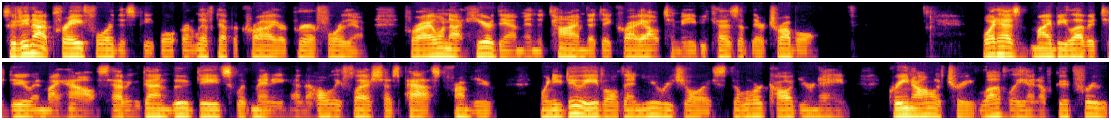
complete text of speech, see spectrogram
So do not pray for this people or lift up a cry or prayer for them, for I will not hear them in the time that they cry out to me because of their trouble. What has my beloved to do in my house, having done lewd deeds with many, and the holy flesh has passed from you? When you do evil, then you rejoice. The Lord called your name, green olive tree, lovely and of good fruit.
